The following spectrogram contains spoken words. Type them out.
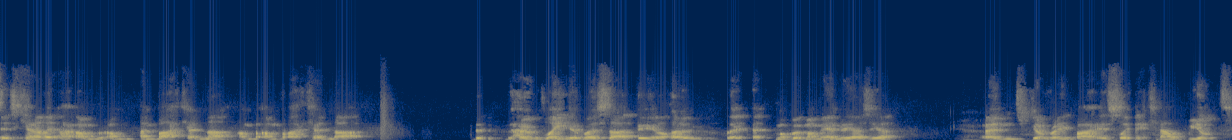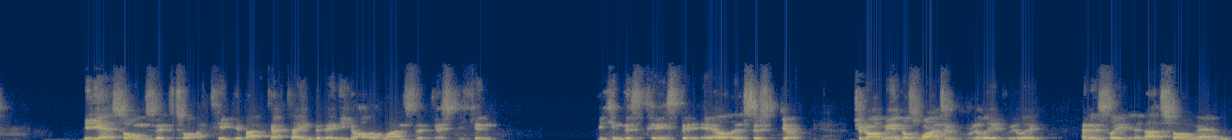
it's kind of like I, am I'm I'm back in that. I'm I'm back in that. The, how light it was that day, or how like what my memory is yet. Yeah. And you're right back. It's like it's kind of weird. You get songs that sort of take you back to a time, but then you get other ones that just you can you can just taste the air. It's just you're do you know what I mean? There's ones that really, really, and it's like that song. Um,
